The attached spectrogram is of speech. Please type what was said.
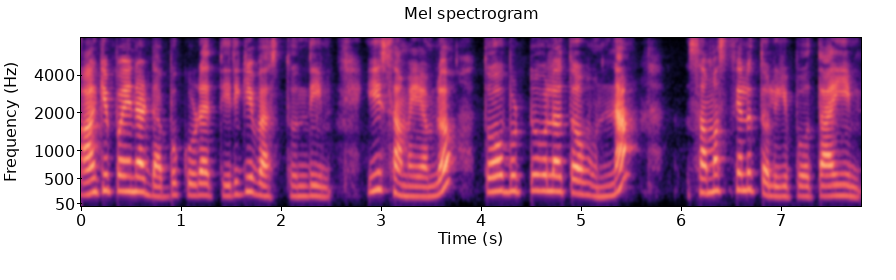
ఆగిపోయిన డబ్బు కూడా తిరిగి వస్తుంది. ఈ సమయంలో తోబుట్టువులతో ఉన్న సమస్యలు తొలగిపోతాయి.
